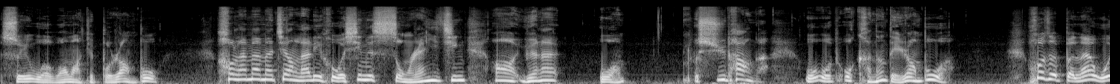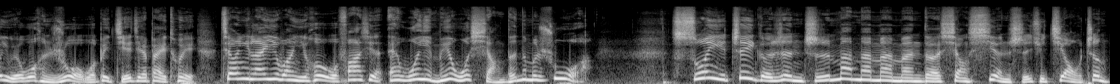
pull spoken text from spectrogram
所以我往往就不让步。后来慢慢这样来了以后，我心里悚然一惊，哦，原来我虚胖啊，我我我可能得让步啊。或者本来我以为我很弱，我被节节败退，这样一来一往以后，我发现，哎，我也没有我想的那么弱，所以这个认知慢慢慢慢的向现实去校正，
